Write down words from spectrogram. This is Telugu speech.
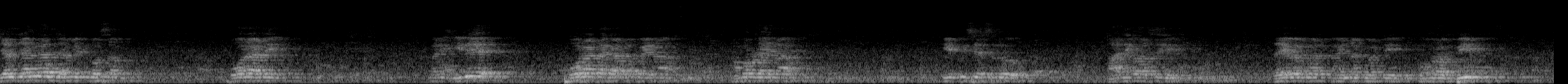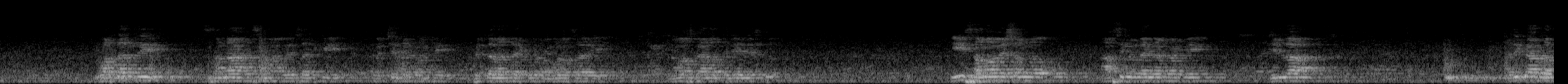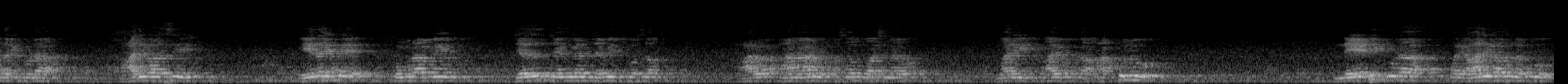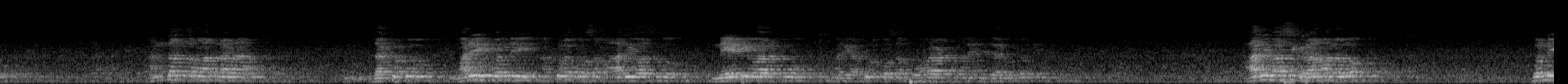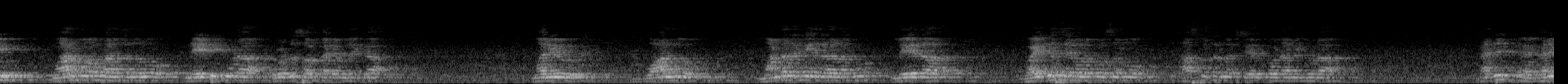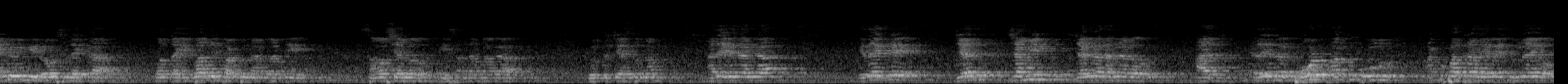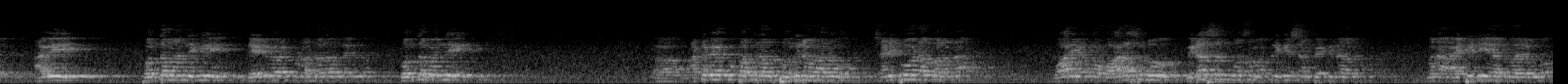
జల్ జంగల్ జమీన్ కోసం పోరాడి మరి ఇదే పోరాటగాళ్ళ పైన అమరుడైన టీపీసీఎస్లు ఆదివాసీ దైవం అయినటువంటి కుమరం భీమ్ వర్ధంతి సన్నాహ సమావేశానికి వచ్చినటువంటి పెద్దలందరికీ కూడా మరోసారి నమస్కారాలు తెలియజేస్తూ ఈ సమావేశంలో ఆశీనులైనటువంటి జిల్లా అధికారులందరికీ కూడా ఆదివాసీ ఏదైతే కుమ్రాం భీమ్ జల్ జంగల్ జమీన్ కోసం ఆనాడు అసలు వాసినారో మరి ఆ యొక్క హక్కులు నేటికి కూడా మరి ఆదివాసులకు అంతంత మాత్రాన దక్కుతూ మరి కొన్ని హక్కుల కోసం ఆదివాసులు నేటి వరకు మరి హక్కుల కోసం పోరాటం అనేది జరుగుతుంది. ఆదివాసీ గ్రామాలలో కొన్ని మారుమూల ప్రాంతాలలో నేటికి కూడా రోడ్డు సౌకర్యం లేక మరియు వాళ్ళు మండల కేంద్రాలకు లేదా వైద్య సేవల కోసము ఆసుపత్రులకు చేరుకోవడానికి కూడా కనెక్ట్ కనెక్టివిటీ రోడ్స్ లేక కొంత ఇబ్బంది పడుతున్నటువంటి సమస్యలు ఈ సందర్భంగా గుర్తు చేస్తున్నాం. అదేవిధంగా ఏదైతే జల్ జమీన్ జంగల్ అన్నాడో ఏదైతే పోడు హక్కు భూములు హక్కు పత్రాలు ఏవైతే ఉన్నాయో అవి కొంతమందికి నేటి వరకు కూడా అందడం లేదు. కొంతమంది అటవీ హక్కు పత్రాలు పొందిన వారు చనిపోవడం వలన వారి యొక్క వారసులు విరాసత్ కోసం అప్లికేషన్ పెట్టినారు మన ఐటీడీ ఆధ్వర్యంలో.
